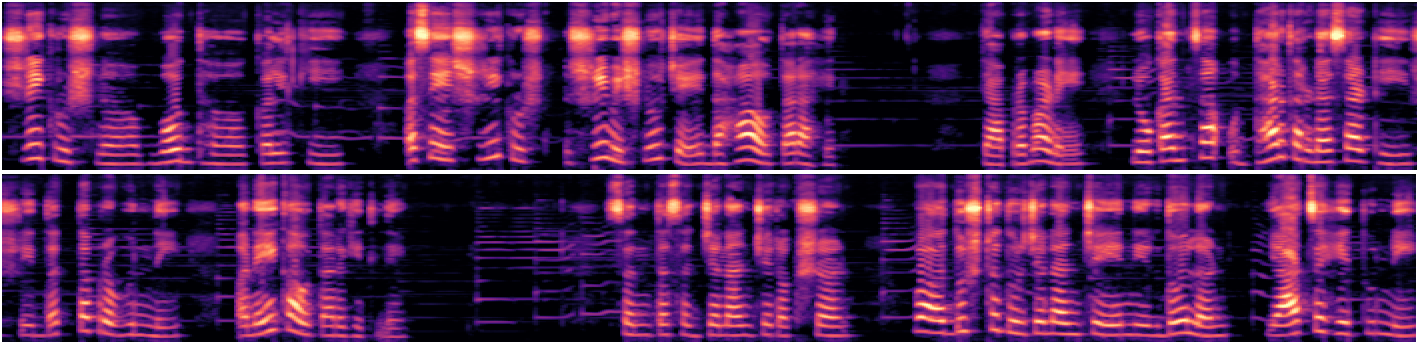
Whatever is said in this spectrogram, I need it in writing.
श्रीकृष्ण बौद्ध कल्की असे श्रीकृष्ण श्री विष्णूचे दहा अवतार आहेत. त्याप्रमाणे लोकांचा उद्धार करण्यासाठी श्री दत्तप्रभूंनी अनेक अवतार घेतले. संत सज्जनांचे रक्षण व दुष्ट दुर्जनांचे निर्दोलन याच हेतूंनी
